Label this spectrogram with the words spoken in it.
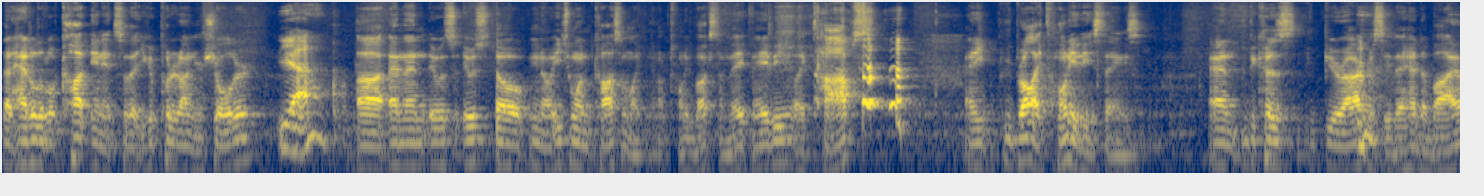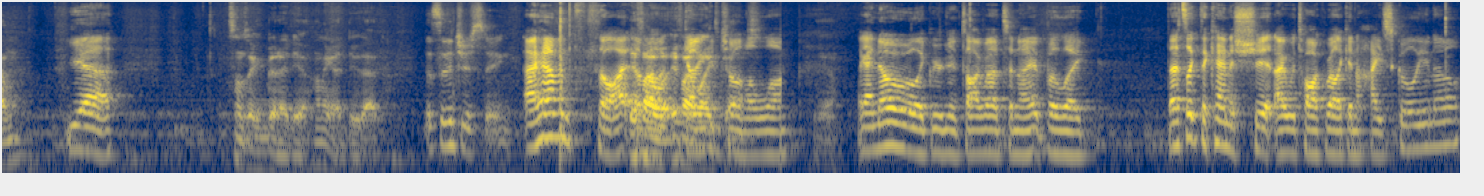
that had a little cut in it so that you could put it on your shoulder. Yeah. Uh, and then it was it was so you know each one cost him like you know twenty bucks to make maybe like tops, and he, he brought like twenty of these things, and because bureaucracy they had to buy them. Yeah. Sounds like a good idea. I think I'd do that. That's interesting. I haven't thought If about I gun control in a long. Yeah. Like I know, like we were gonna talk about it tonight, but like, that's like the kind of shit I would talk about like in high school, you know.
